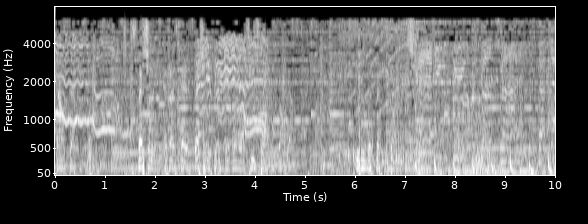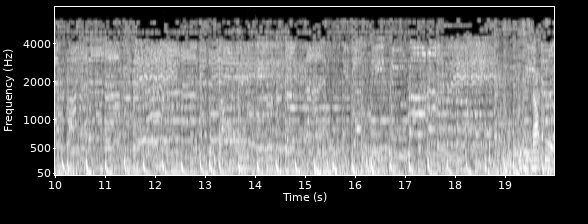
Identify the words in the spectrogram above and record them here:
Down stacking. Especially, as I said, especially if you can get one of those huge combos while down. Even with garbage. This is not good.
